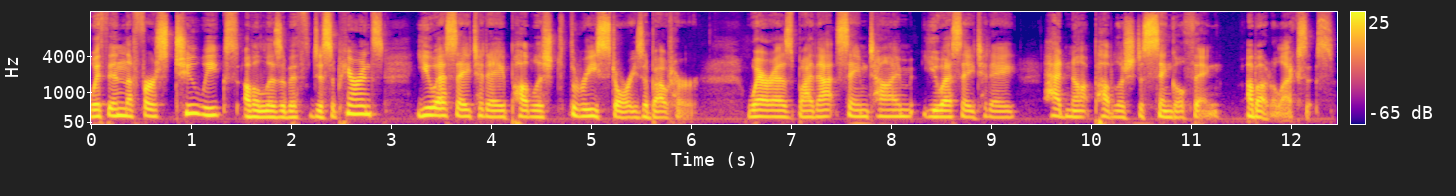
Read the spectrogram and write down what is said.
within the first two weeks of Elizabeth's disappearance, USA Today published three stories about her. Whereas by that same time, USA Today had not published a single thing about Alexis.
